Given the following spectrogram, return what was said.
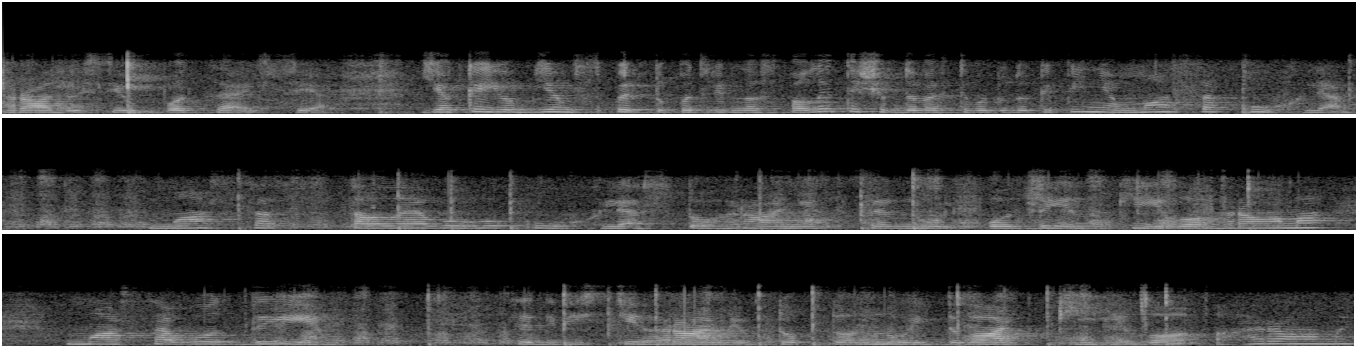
градусів по Цельсія. Який об'єм спирту потрібно спалити, щоб довести воду до кипіння? Маса кухля. Маса сталевого кухля 100 грамів це 0,1 кілограма. Маса води це 200 грамів, тобто 0,2 кілограми.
